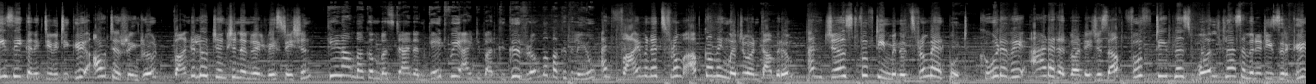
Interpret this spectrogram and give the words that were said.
easy கனெக்டிவிட்டிக்கு outer ring road Vandalur junction and railway station Kilambakkam bus stand and gateway IT பார்க்குக்கு ரொம்ப பக்கத்துலயும் and five minutes from upcoming metro and Tambaram and just 15 minutes from airport கூடவே added advantages of 50 plus world class amenities இருக்கு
